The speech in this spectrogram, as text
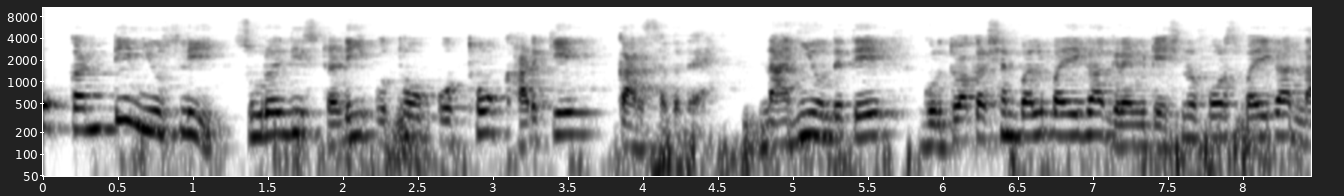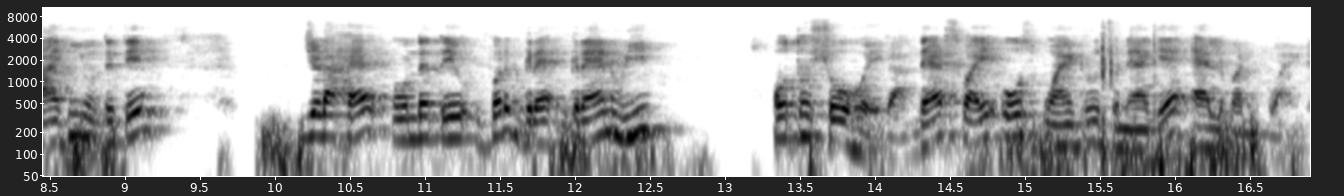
ਉਹ ਕੰਟੀਨਿਊਸਲੀ ਸੂਰਜ ਦੀ ਸਟੱਡੀ ਉੱਥੋਂ ਉੱਥੋਂ ਖੜ ਕੇ ਕਰ ਸਕਦਾ ਹੈ। ਨਾ ਹੀ ਉਹਦੇ ਤੇ ਗੁਰਤਵਾਕਰਸ਼ਣ ਬਲ ਪਏਗਾ ਗ੍ਰੈਵਿਟੇਸ਼ਨਲ ਫੋਰਸ ਪਏਗਾ, ਨਾ ਹੀ ਉਹਦੇ ਤੇ ਜਿਹੜਾ ਹੈ ਉਹਦੇ ਤੇ ਉੱਪਰ ਗ੍ਰਹਿਣ ਵੀ ਉਥੋਂ ਸ਼ੋ ਹੋਏਗਾ। ਦੈਟਸ ਵਾਈ ਉਸ ਪੁਆਇੰਟ ਨੂੰ ਚੁਣਿਆ ਗਿਆ L1 ਪੁਆਇੰਟ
